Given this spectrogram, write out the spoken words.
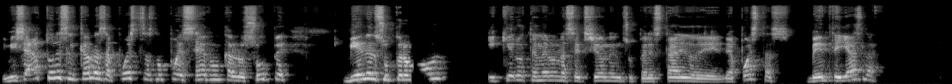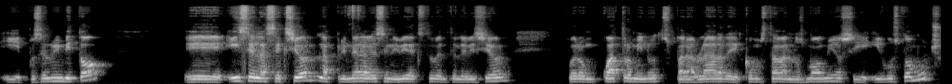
Y me dice, ah, tú eres el que hablas de apuestas, no puede ser, nunca lo supe. Viene el Super Bowl y quiero tener una sección en Super Estadio de, apuestas, vente y hazla. Y pues él me invitó, eh, hice la sección, la primera vez en mi vida que estuve en televisión, fueron cuatro minutos para hablar de cómo estaban los momios y, gustó mucho,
